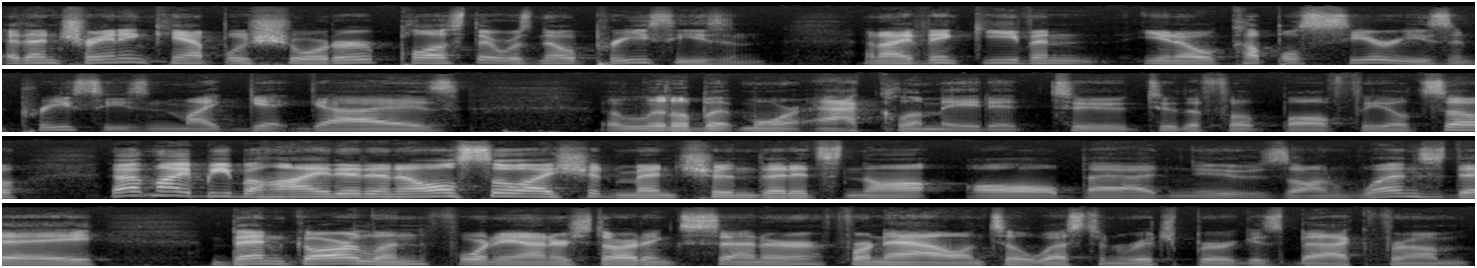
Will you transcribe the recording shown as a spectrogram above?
And then training camp was shorter, plus there was no preseason. And I think even you know a couple series in preseason might get guys a little bit more acclimated to to the football field. So that might be behind it. And also I should mention that it's not all bad news. On Wednesday, Ben Garland, 49er starting center for now until Weston Richburg is back from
